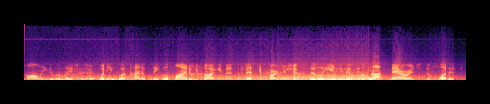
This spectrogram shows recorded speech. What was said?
calling the relationship? What do you, what kind of legal bind are we talking about? Domestic partnership, civil union? If it's not marriage, then what is it?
